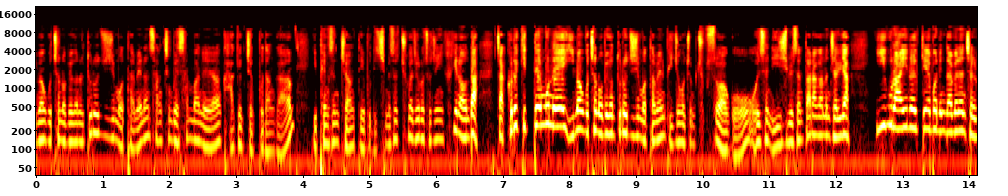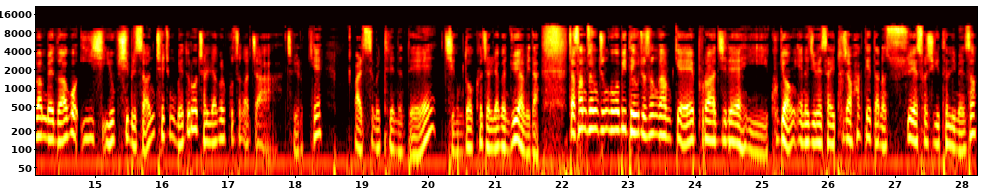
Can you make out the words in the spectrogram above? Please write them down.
29,500원을 뚫어주지 못하면 상층부의 3만원이라는 가격적 부담감, 이평선 저항대에 부딪히면서 추가적으로 조정이 크게 나온다. 자, 그렇기 때문에 29,500원 뚫어주지 못하면 비중을 좀 축소하고 5일선 21선 따라가는 전략, 이구 라인을 깨버린다면 절반 매도하고 20, 61선 최종 매도로 전략을 구성하자. 자, 이렇게 말씀을 드렸는데 지금도 그 전략은 유효합니다. 자, 삼성중공업이 대우조선과 함께 브라질의 이 국영 에너지 회사의 투자 확대했다는 수의 소식이 들리면서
